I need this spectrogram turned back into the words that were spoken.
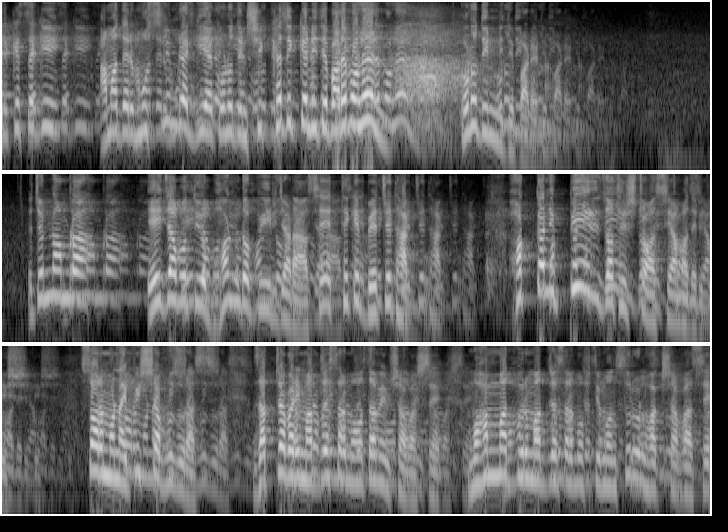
এর কাছে কি আমাদের মুসলিমরা গিয়ে কোনোদিন শিক্ষা দীক্ষা নিতে পারে বলেন? কোনোদিন নিতে পারে না। এজন্য আমরা এই যাবতীয় ভণ্ড পীর যারা আছে, এর থেকে বেঁচে থাকব। হক্কানি পীর যথেষ্ট আছে আমাদের দেশে। সরমনাই পিসা হুজুর আছে। যাত্রাবাড়ি মাদ্রাসার মোহতামিম সাহেব আছে। মোহাম্মদপুর মাদ্রাসার মুফতি মনসুরুল হক সাহেব আছে।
